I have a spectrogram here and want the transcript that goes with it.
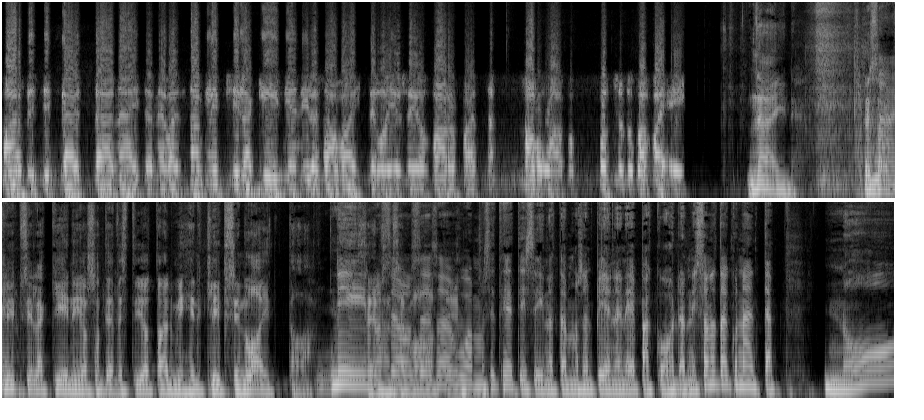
Artistit käyttää näitä, ne laitetaan klipsillä kiinni ja niillä saa vaihtelua, jos ei ole varma, että haluaako otsatukan vai ei. Näin. Ne saa klipsillä kiinni, jos on tietysti jotain, mihin klipsin laittaa. Niin, Senhän no se, se on se, sä huomasit heti siinä tämmöisen pienen epäkohdan. Niin sanotaanko näin, että no,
